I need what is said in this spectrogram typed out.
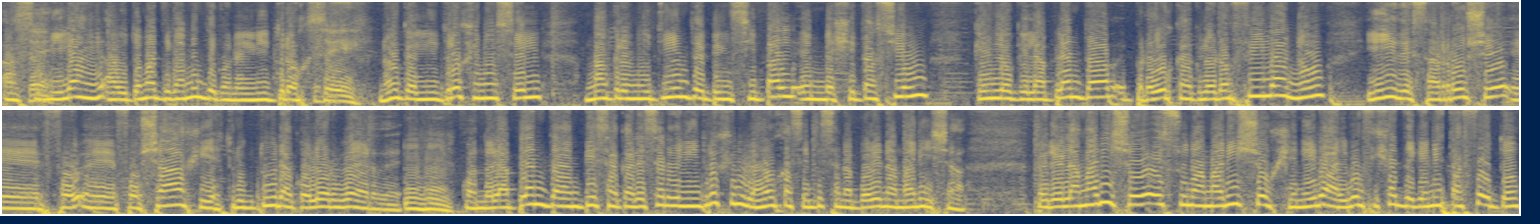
asimilás automáticamente con el nitrógeno. Sí. ¿no? Que el nitrógeno es el macronutriente principal en vegetación, que es lo que la planta produzca clorofila ¿no? y desarrolle eh, fo- eh, follaje y estructura color verde. Cuando la planta empieza a carecer de nitrógeno, las hojas se empiezan a poner amarilla. Pero el amarillo es un amarillo general. Vos fijate que en esta foto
